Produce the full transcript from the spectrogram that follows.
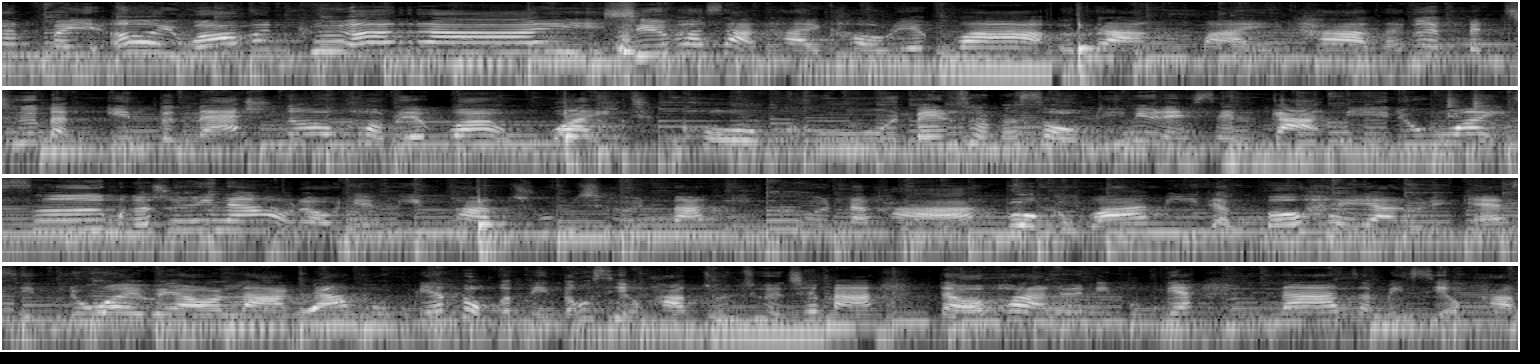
กันไหมเอ่ยว่ามันคืออะไร ชื่อภาษาไทยเขาเรียกว่ารังไหมค่ะ ถ้าเกิดเป็นชื่อแบบ international เขาเรียกว่า white cocoon เป็นส่วนผสมที่มีอยู่ในเซนกะนี้ด้วย ซึ่งมันก็ช่วยให้หน้าของเราเนี่ยมีความชุ่มชื้นมากยิ่งขึ้น นะคะ บวกกับว่ามี double hyaluronic acid ด้วยเวลาล้างหน้าปุ๊บเนี่ยปกติต้องเสียความชุ่มชื้นใช่ไหมแต่ว่าพอล้างด้วยนี้ปุ๊บเนี่ยหน้าจะไม่เสียความ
